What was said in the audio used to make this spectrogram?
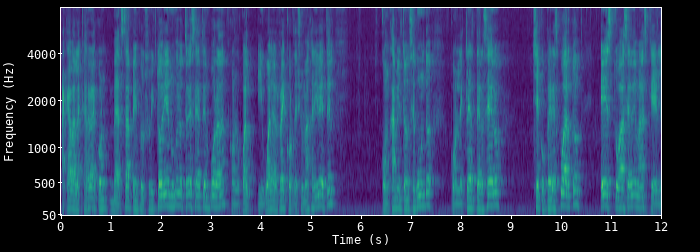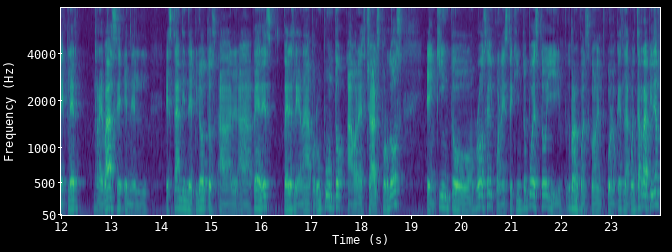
acaba la carrera con Verstappen con su victoria número 13 de la temporada, con lo cual igual el récord de Schumacher y Vettel con Hamilton segundo, con Leclerc tercero, Checo Pérez cuarto. Esto hace además que Leclerc rebase en el standing de pilotos a, Pérez. Pérez le ganaba por un punto, ahora es Charles por dos. En quinto Russell con este quinto puesto y con, lo que es la vuelta rápida.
